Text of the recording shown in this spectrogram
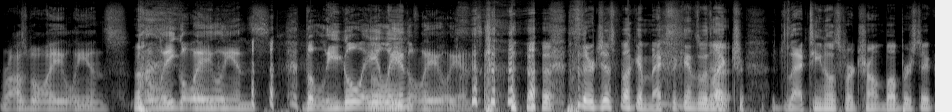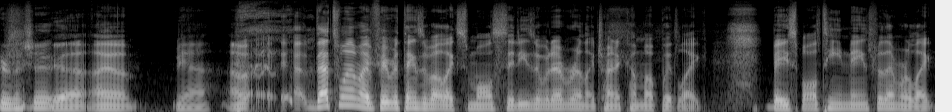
Roswell aliens, illegal aliens, The legal aliens. illegal aliens. They're just fucking Mexicans with like tr- Latinos for Trump bumper stickers and shit. Yeah, I um, yeah, I, I- that's one of my favorite things about like small cities or whatever, and like trying to come up with like baseball team names for them, or like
